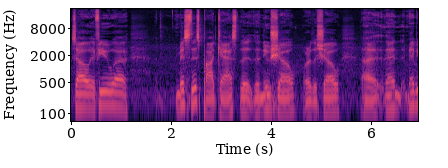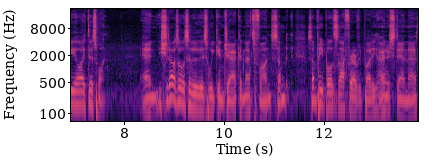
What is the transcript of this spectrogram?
So if you uh, miss this podcast, the the new show or the show, uh, then maybe you like this one. And you should also listen to this weekend, Jack, and that's fun. Some some people, it's not for everybody. I understand that.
